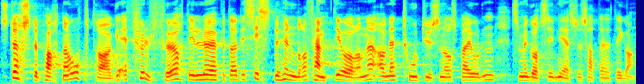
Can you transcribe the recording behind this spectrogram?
størsteparten av oppdraget, er fullført i løpet av de siste 150 årene av den 2000-årsperioden som er gått siden Jesus satte dette i gang.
